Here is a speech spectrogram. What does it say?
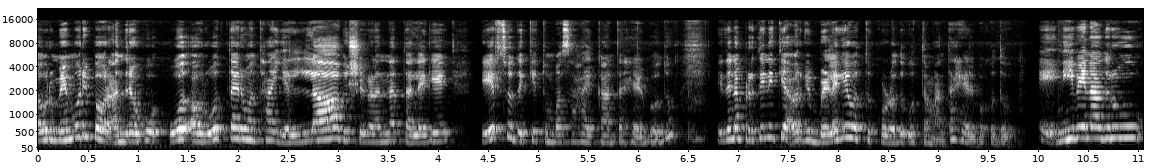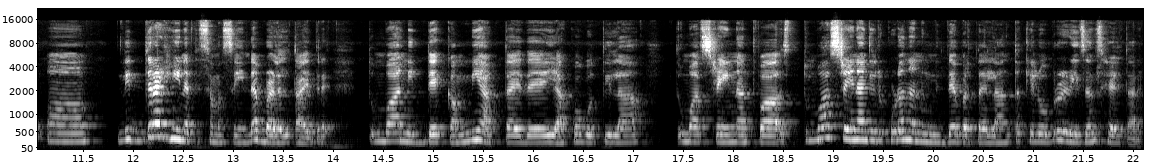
ಅವರು ಮೆಮೊರಿ ಪವರ್ ಅಂದರೆ ಅವ್ರು ಓದ್ತಾ ಇರುವಂತಹ ಎಲ್ಲ ವಿಷಯಗಳನ್ನು ತಲೆಗೆ ಏರ್ಸೋದಕ್ಕೆ ತುಂಬ ಸಹಾಯಕ ಅಂತ ಹೇಳ್ಬೋದು. ಇದನ್ನು ಪ್ರತಿನಿತ್ಯ ಅವ್ರಿಗೆ ಬೆಳಗ್ಗೆ ಒತ್ತು ಕೊಡೋದು ಉತ್ತಮ ಅಂತ ಹೇಳಬಹುದು. ಏ, ನೀವೇನಾದರೂ ನಿದ್ರಾಹೀನತೆ ಸಮಸ್ಯೆಯಿಂದ ಬಳಲ್ತಾ ಇದ್ರೆ ತುಂಬ ನಿದ್ದೆ ಕಮ್ಮಿ ಆಗ್ತಾ ಇದೆ, ಯಾಕೋ ಗೊತ್ತಿಲ್ಲ. ತುಂಬ ಸ್ಟ್ರೈನ್ ಅಥವಾ ತುಂಬ ಸ್ಟ್ರೈನ್ ಆಗಿದ್ರು ಕೂಡ ನನಗೆ ನಿದ್ದೆ ಬರ್ತಾ ಇಲ್ಲ ಅಂತ ಕೆಲವೊಬ್ಬರು ರೀಸನ್ಸ್ ಹೇಳ್ತಾರೆ.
